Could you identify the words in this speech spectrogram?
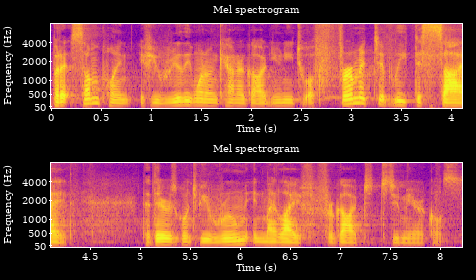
But at some point, if you really want to encounter God, you need to affirmatively decide that there is going to be room in my life for God to do miracles.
